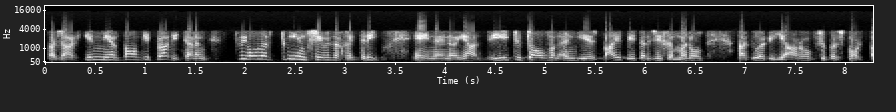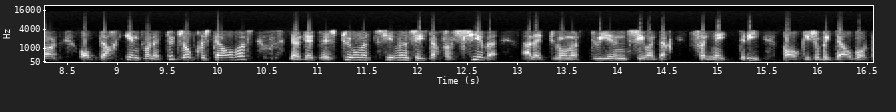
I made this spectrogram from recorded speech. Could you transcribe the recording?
was daar een meer paadjie plat, die telling 272 vir 3. En nou ja, die totaal van Indië is baie beter as die gemiddeld wat oor die jare op Supersportpark op dag 1 van 'n toets opgestel was. Nou dit is 267 vir 7. Hulle 272 vir net 3 paadjies op die tellbord.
